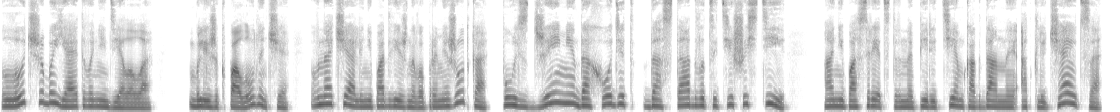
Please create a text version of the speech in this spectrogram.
лучше бы я этого не делала. Ближе к полуночи, в начале неподвижного промежутка, пульс Джейми доходит до 126, а непосредственно перед тем, как данные отключаются,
